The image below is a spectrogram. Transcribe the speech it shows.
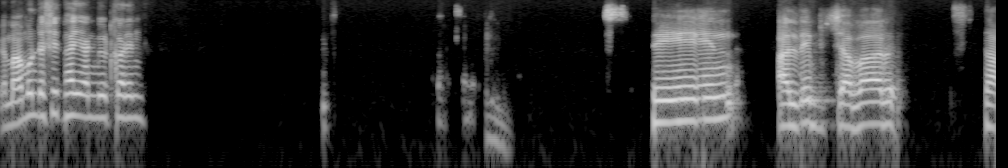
মামুন রশিদ ভাই আনমিউট করেন। সিন আলিফ জাবার সা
